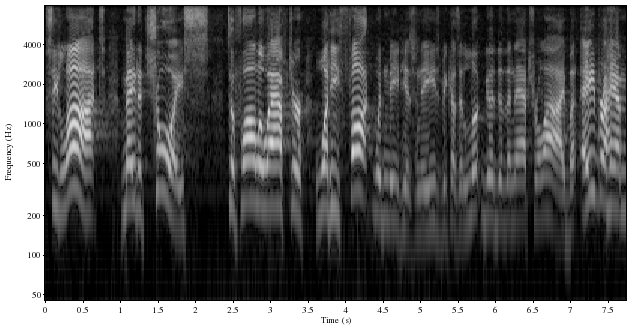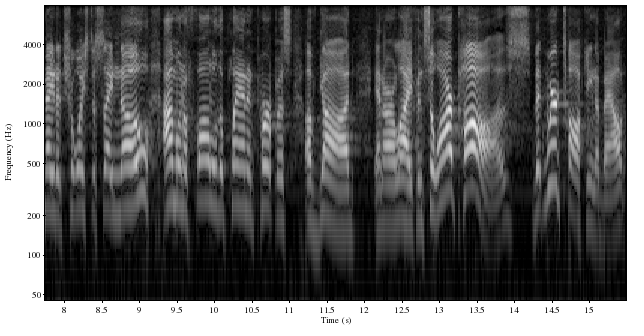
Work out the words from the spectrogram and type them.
See, Lot made a choice to follow after what he thought would meet his needs because it looked good to the natural eye. But Abraham made a choice to say, No, I'm going to follow the plan and purpose of God in our life. And so, our pause that we're talking about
